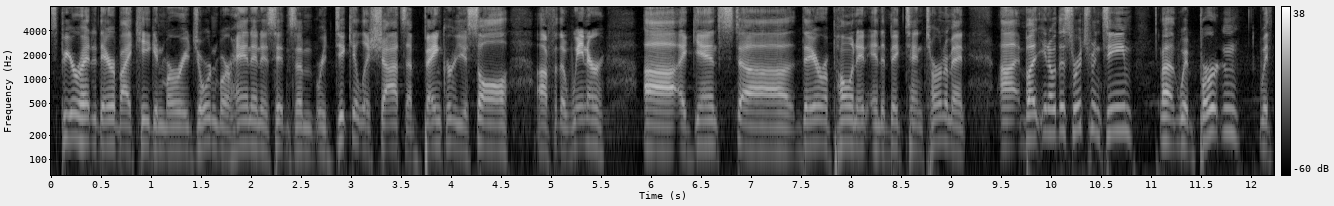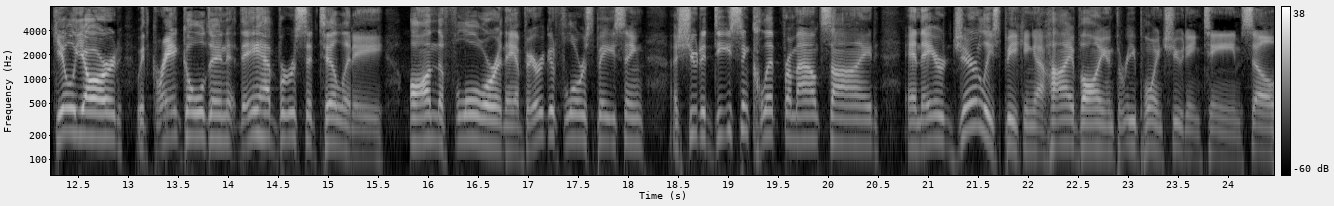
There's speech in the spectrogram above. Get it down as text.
spearheaded there by Keegan Murray. Jordan Bohannon is hitting some ridiculous shots. A banker you saw uh, for the winner uh, against uh, their opponent in the Big Ten tournament. Uh, but, you know, this Richmond team, uh, with Burton, with Gilyard, with Grant Golden, they have versatility on the floor, and they have very good floor spacing, uh, shoot a decent clip from outside, and they are generally speaking a high volume three point shooting team. So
